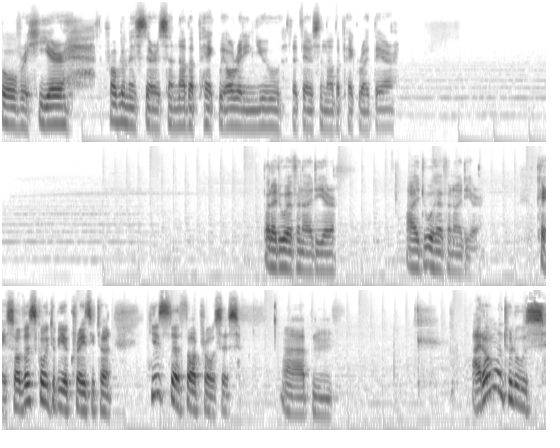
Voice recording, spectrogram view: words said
Go over here. The problem is there's another peg. We already knew that there's another peg right there. But I do have an idea. I do have an idea. Okay, so this is going to be a crazy turn. Here's the thought process. Um, I don't want to lose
